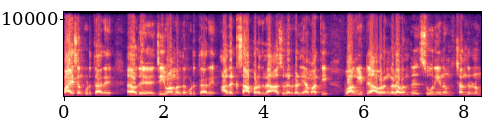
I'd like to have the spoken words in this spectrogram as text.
பாயசம் கொடுத்தாரு. அதாவது ஜீவாமிர்தம் கொடுத்தாரு. அதை சாப்பிட்றதுல அசுரர்கள் ஏமாற்றி வாங்கிட்டு அவரங்களை வந்து சூரியனும் சந்திரனும்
